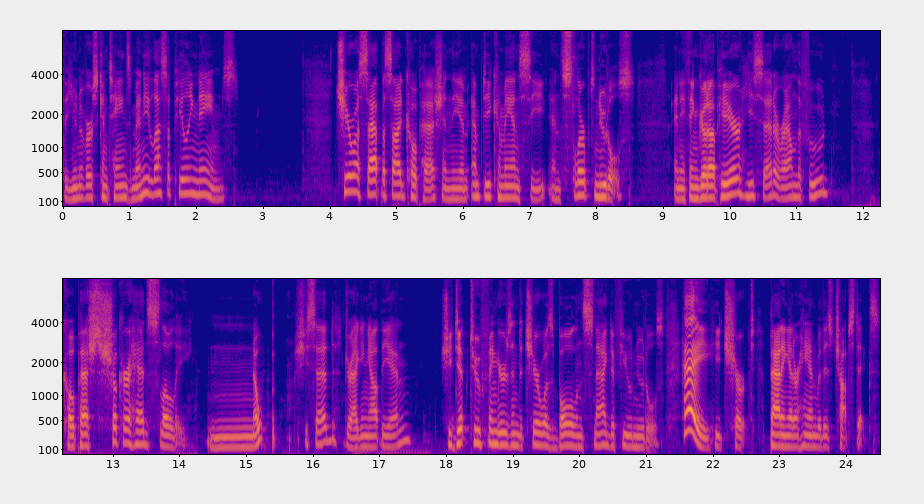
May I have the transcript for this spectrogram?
The universe contains many less appealing names. Chirwa sat beside Khopesh in the empty command seat and slurped noodles. Anything good up here? he said around the food. Khopesh shook her head slowly. Nope, she said, dragging out the end. She dipped two fingers into Chirwa's bowl and snagged a few noodles. Hey, he chirped, batting at her hand with his chopsticks.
